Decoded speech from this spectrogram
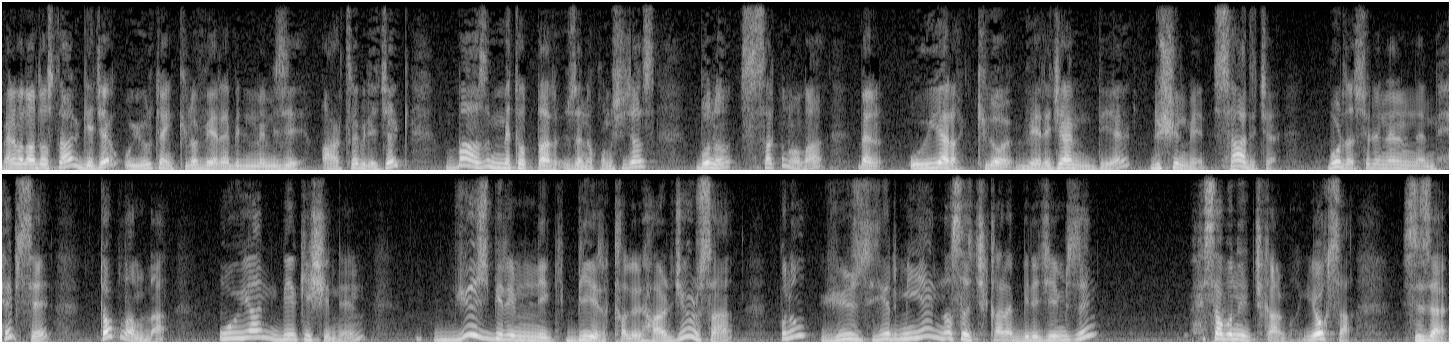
Merhabalar dostlar. Gece uyurken kilo verebilmemizi artırabilecek bazı metotlar üzerine konuşacağız. Bunu sakın ola ben uyuyarak kilo vereceğim diye düşünmeyin. Sadece burada söylenenlerin hepsi toplamda uyuyan bir kişinin 100 birimlik bir kalori harcıyorsa bunu 120'ye nasıl çıkarabileceğimizin hesabını çıkarmak. Yoksa size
